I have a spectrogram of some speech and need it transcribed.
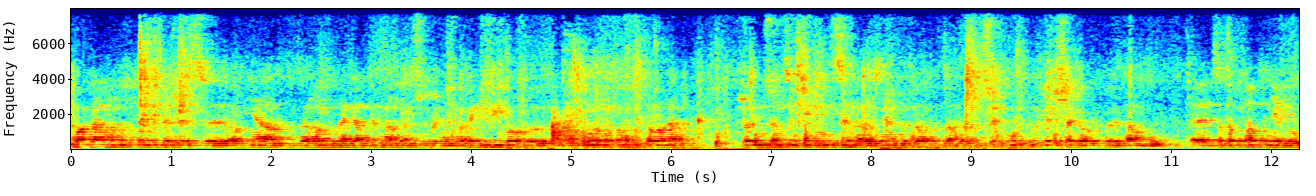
uwaga, no tutaj widzę, że jest e, opinia zarządu negatywna, wręcz dziwi, bo e, było to konsultowane przewodniczącym dzielnicy, no rozumiem, że to dla dotyczy punktu pierwszego, który tam e, co do kwoty nie był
